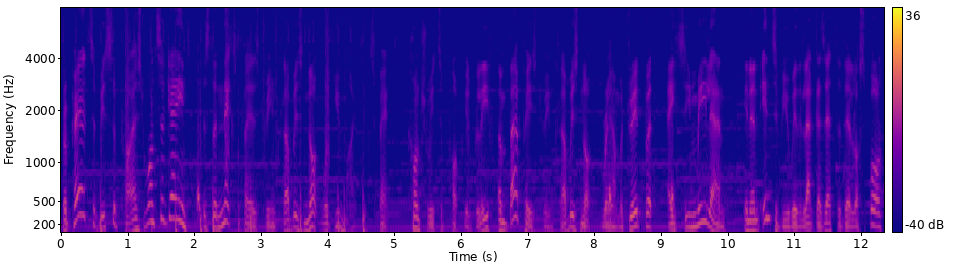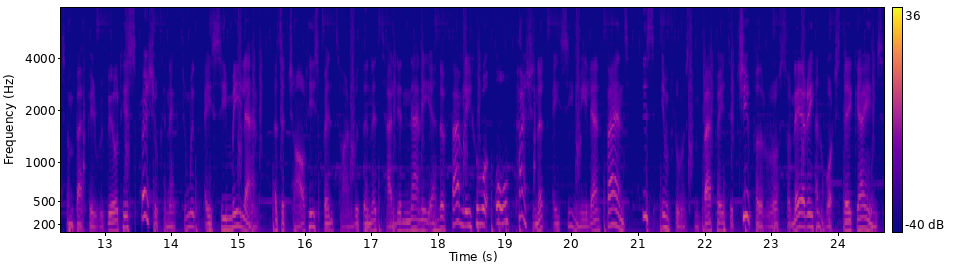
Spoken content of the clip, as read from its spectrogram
Prepare to be surprised once again, as the next player's dream club is not what you might expect. Contrary to popular belief, Mbappe's dream club is not Real Madrid but AC Milan. In an interview with La Gazzetta dello Sport, Mbappe revealed his special connection with AC Milan. As a child, he spent time with an Italian nanny and her family who were all passionate AC Milan fans. This influenced Mbappe to cheer for the Rossoneri and watch their games.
